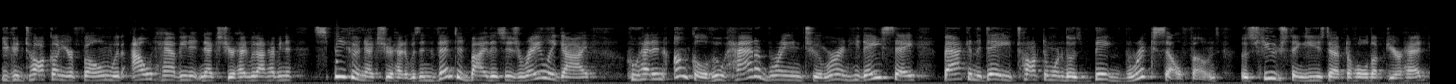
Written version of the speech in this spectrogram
You can talk on your phone without having it next to your head, without having a speaker next to your head. It was invented by this Israeli guy who had an uncle who had a brain tumor, and he, they say back in the day he talked on one of those big brick cell phones, those huge things you used to have to hold up to your head,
